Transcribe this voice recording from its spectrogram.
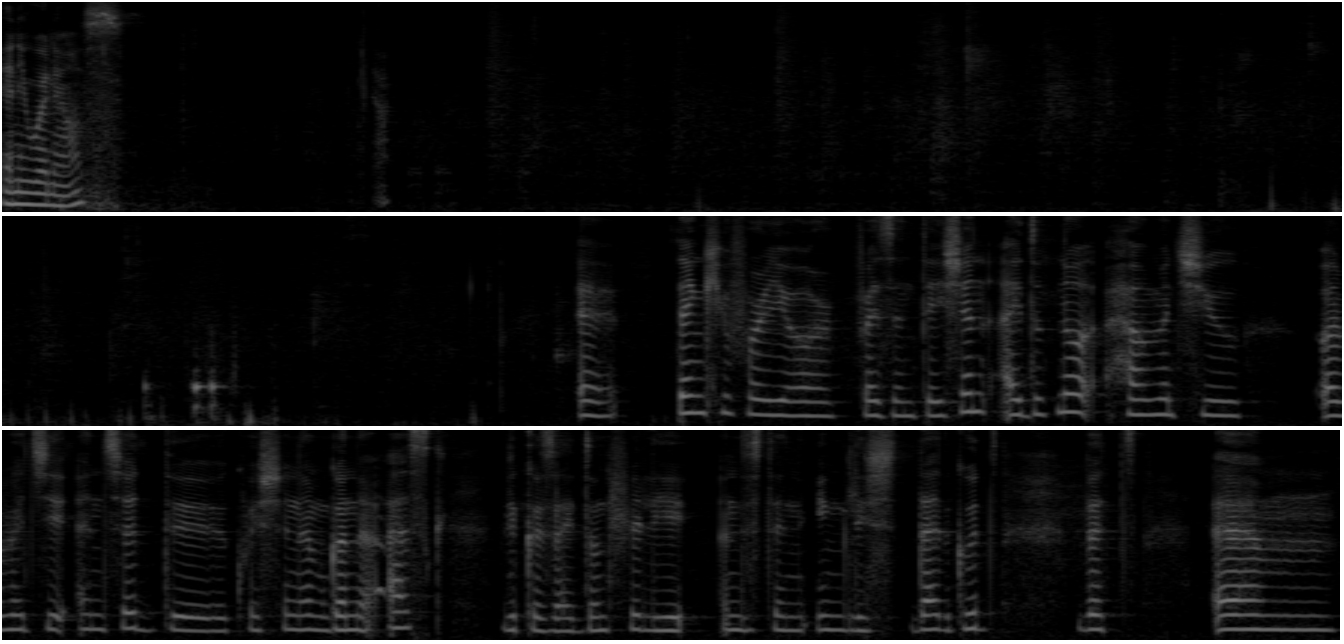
Anyone else? Uh, thank you for your presentation. I don't know how much you already answered the question I'm gonna ask because I don't really understand English that good. But um,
